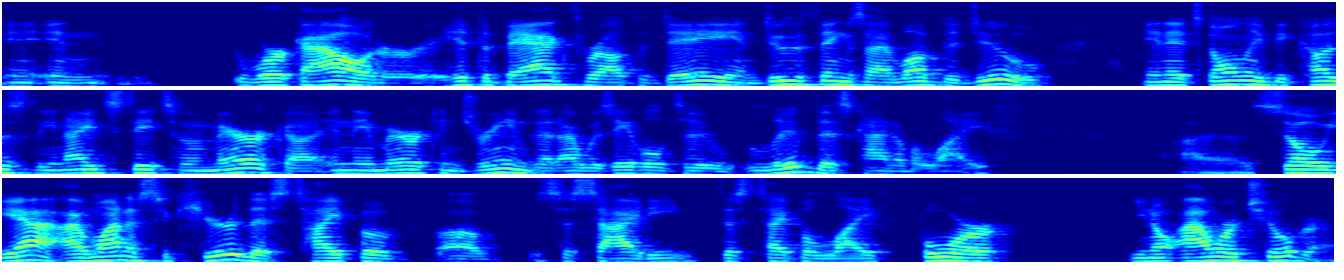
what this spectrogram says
and, work out or hit the bag throughout the day and do the things I love to do. And it's only because the United States of America and the American dream that I was able to live this kind of a life. Uh, so yeah, I want to secure this type of, of society, this type of life for, you know, our children,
